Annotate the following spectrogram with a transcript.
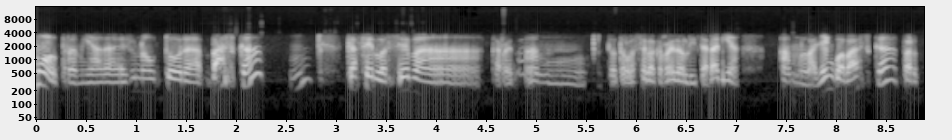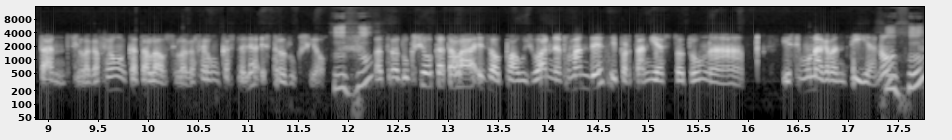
molt premiada. És una autora basca mm, que ha fet la seva carrera, amb, tota la seva carrera literària amb la llengua basca, per tant, si l'agafeu en català o si l'agafeu en castellà, és traducció. Uh -huh. La traducció al català és el Pau Joan Hernández i, per tant, ja és tota una, diguéssim, una garantia, no? Uh -huh.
